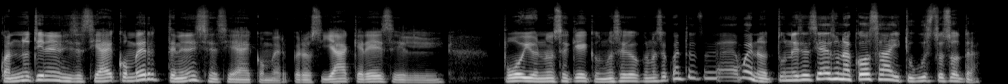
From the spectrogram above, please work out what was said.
Cuando uno tiene necesidad de comer, tenés necesidad de comer, pero si ya querés el pollo, no sé qué, con no sé qué, con no sé cuánto. Eh, bueno, tu necesidad es una cosa y tu gusto es otra.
